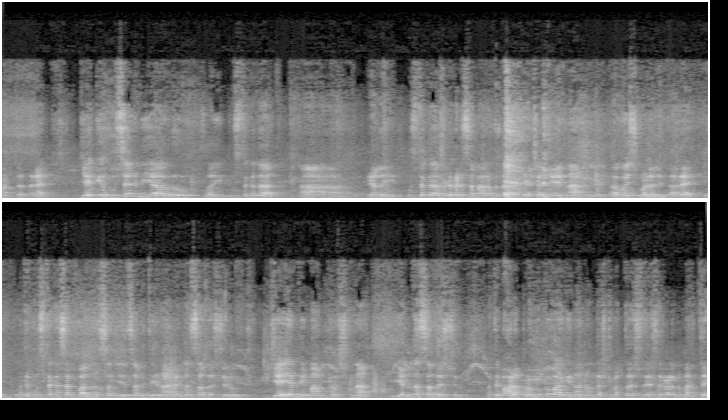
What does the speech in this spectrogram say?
ಮಾಡ್ತಾ ಇದ್ದಾರೆ. ಜೆ ಕೆ ಹುಸೇನ್ ಮಿಯಾ ಅವರು ಈ ಪುಸ್ತಕದ ಏನು ಈ ಪುಸ್ತಕ ಬಿಡುಗಡೆ ಸಮಾರಂಭದ ಅಧ್ಯಕ್ಷತೆಯನ್ನು ವಹಿಸಿಕೊಳ್ಳಲಿದ್ದಾರೆ. ಮತ್ತೆ ಪುಸ್ತಕ ಸಂಪಾದನಾ ಸಮಿತಿ ಸಮಿತಿಯ ನಾವೆಲ್ಲ ಸದಸ್ಯರು, ಜೆ ಎಂ ಇಮಾಮ್ ಕೃಷ್ಣ ಎಲ್ಲ ಸದಸ್ಯರು. ಮತ್ತೆ ಬಹಳ ಪ್ರಮುಖವಾಗಿ ನಾನು ಒಂದಷ್ಟು ಮತ್ತಷ್ಟು ಹೆಸರುಗಳನ್ನು ಮತ್ತೆ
